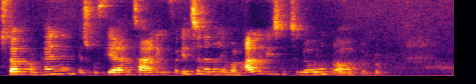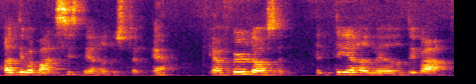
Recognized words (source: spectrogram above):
stoppe kampagnen, jeg skulle fjerne tegningen fra internettet, jeg måtte aldrig vise den til nogen, og blablabla. Og det var bare det sidste, jeg havde lyst til. Ja. Jeg følte også, at at det, jeg havde lavet, det var,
